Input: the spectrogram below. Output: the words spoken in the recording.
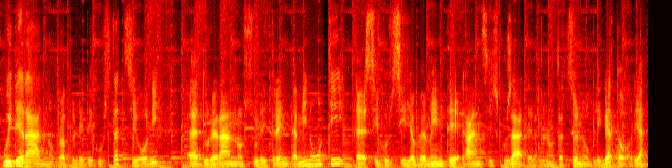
guideranno proprio le degustazioni, eh, dureranno sulle 30 minuti, eh, si consiglia ovviamente, anzi scusate, la prenotazione è obbligatoria,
